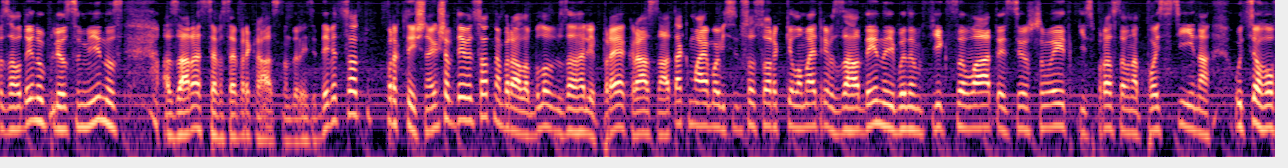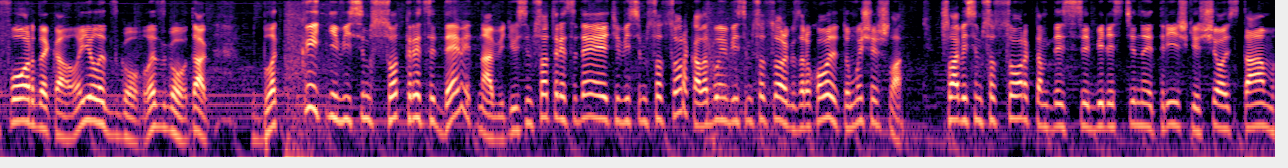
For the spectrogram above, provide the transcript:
за годину плюс-мінус. А зараз це все прекрасно, друзі. 900 практично. Якщо б 900 набирало, було б взагалі прекрасно. А так маємо 840 км за годину і будемо фіксувати цю швидкість. Просто вона постійна у цього Фордика. І let's go, let's go. Так. Блакитні 839 навіть. 839 і 840, але будемо 840 зараховувати, тому що йшла. Йшла 840, там десь біля стіни трішки щось там.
